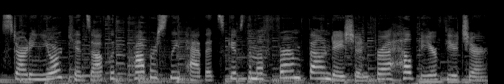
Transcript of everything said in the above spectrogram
Starting your kids off with proper sleep habits gives them a firm foundation for a healthier future.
